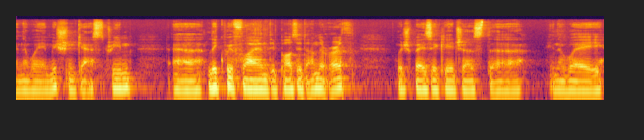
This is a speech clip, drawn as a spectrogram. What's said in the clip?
in a way, emission gas stream, uh, liquefy and deposit under Earth, which basically just, uh, in a way,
